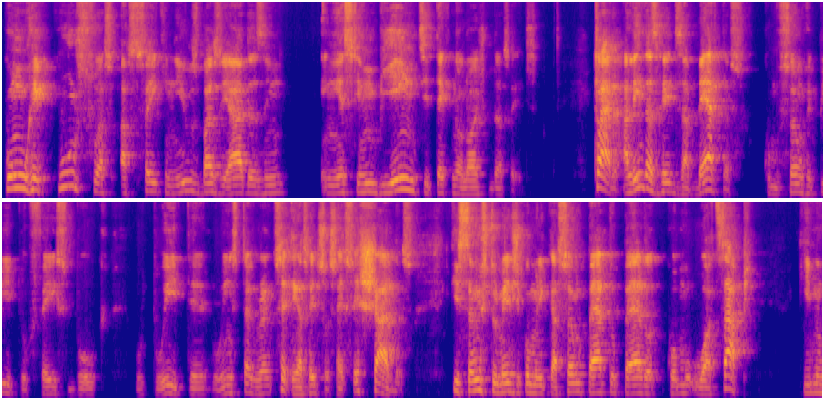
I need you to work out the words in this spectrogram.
com o recurso às, às fake news baseadas em, em esse ambiente tecnológico das redes. Claro, além das redes abertas, como são, repito, o Facebook, o Twitter, o Instagram, você tem as redes sociais fechadas, que são instrumentos de comunicação perto perto, como o WhatsApp, que, não,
